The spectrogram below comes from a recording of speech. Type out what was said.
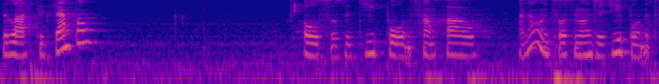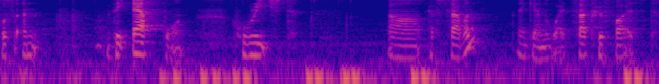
the last example. Also the g pawn somehow I know it was not on the g pawn it was an the f pawn who reached uh, f7 again white sacrificed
